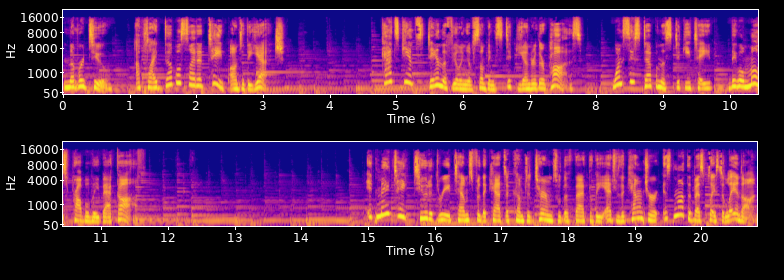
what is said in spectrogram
Number 2. Apply double-sided tape onto the edge. Cats can't stand the feeling of something sticky under their paws. Once they step on the sticky tape, they will most probably back off. It may take two to three attempts for the cat to come to terms with the fact that the edge of the counter is not the best place to land on.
